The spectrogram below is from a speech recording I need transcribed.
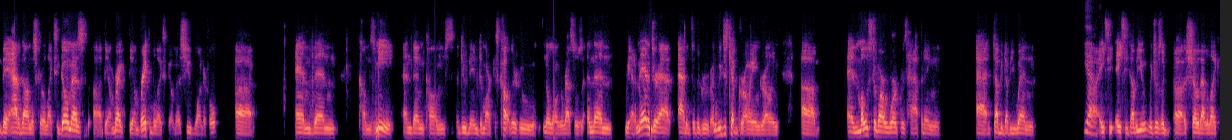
They added on this girl Lexi Gomez, uh, the unbreak, the unbreakable Lexi Gomez. She's wonderful. Uh, and then comes me, and then comes a dude named Demarcus Cutler who no longer wrestles, and then we had a manager add, added to the group, and we just kept growing and growing. Um, and most of our work was happening at WWN Yeah. uh, AC, ACW, which was a, a show that would like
